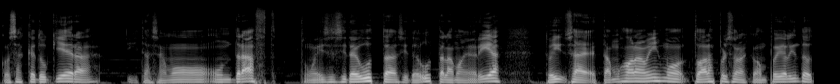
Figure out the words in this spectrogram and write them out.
cosas que tú quieras y te hacemos un draft. Tú me dices si te gusta, si te gusta. La mayoría, estoy, o sea, estamos ahora mismo, todas las personas que han pedido el intro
